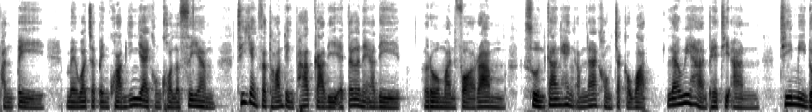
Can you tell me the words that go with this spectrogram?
2,000 ปีไม่ว่าจะเป็นความยิ่งใหญ่ของโคลอสเซียม ที่ยังสะท้อนถึงภาพกาดีเอเตอร์ในอดีต โรมันฟอรัม ศูนย์กลางแห่งอำนาจของจักรวรรดิและวิหารเพทิอัน ที่มีโด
